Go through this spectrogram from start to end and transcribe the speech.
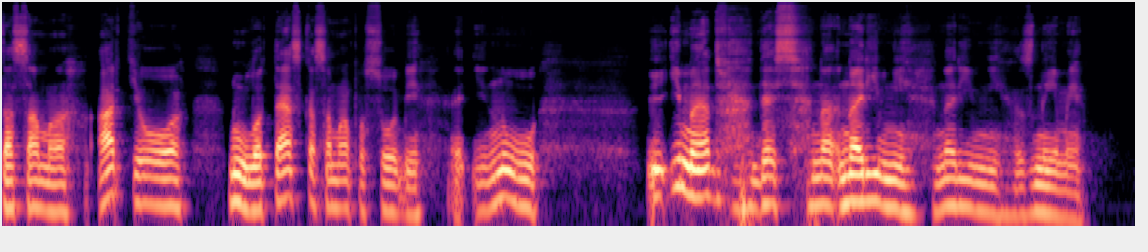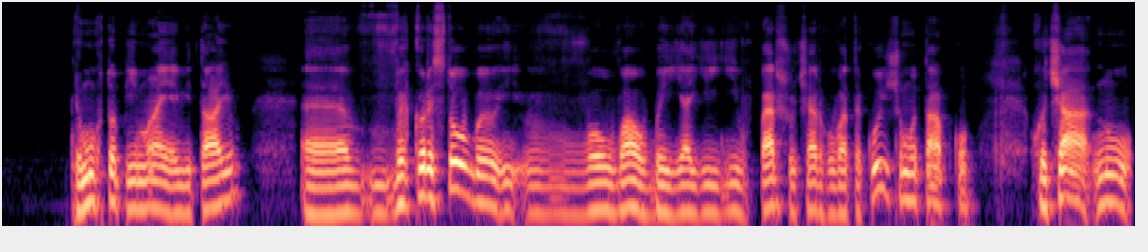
та сама Артіо, ну, Лотеска сама по собі. е, І, ну, і, мед десь на, на, рівні, на рівні з ними. Тому хто піймає, вітаю. Е, використовував би я її в першу чергу в атакуючому тапку. Хоча, ну,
